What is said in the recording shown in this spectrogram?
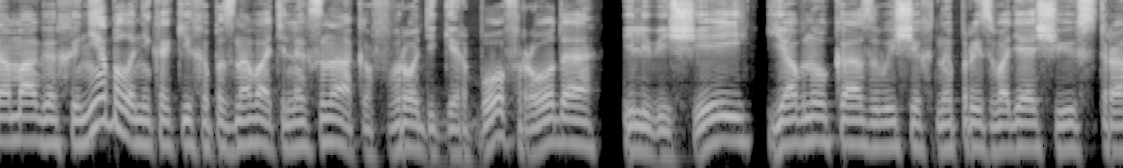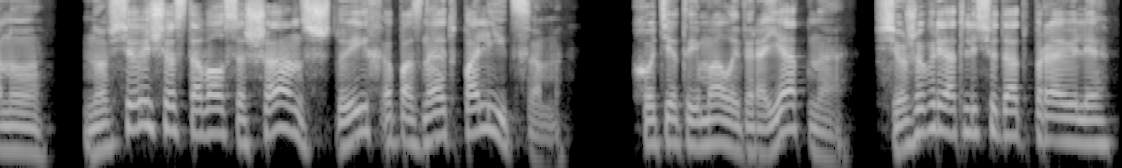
на магах и не было никаких опознавательных знаков вроде гербов, рода или вещей, явно указывающих на производящую их страну, но все еще оставался шанс, что их опознают по лицам. Хоть это и маловероятно, все же вряд ли сюда отправили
